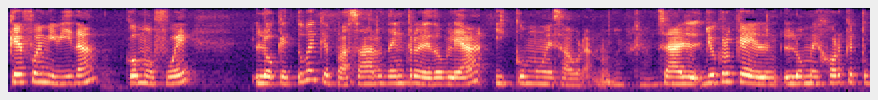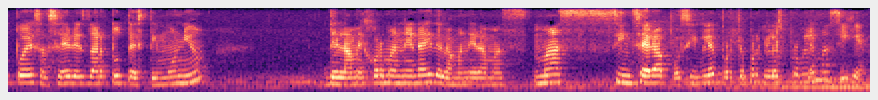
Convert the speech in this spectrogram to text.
qué fue mi vida, cómo fue lo que tuve que pasar dentro de AA y cómo es ahora, ¿no? O sea, yo creo que lo mejor que tú puedes hacer es dar tu testimonio de la mejor manera y de la manera más, más sincera posible. ¿Por qué? Porque los problemas siguen,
